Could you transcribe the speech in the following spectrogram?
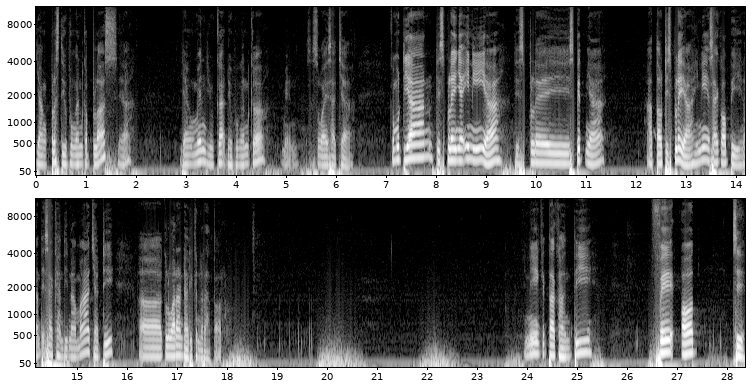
yang plus dihubungkan ke plus ya. Yang min juga dihubungkan ke min sesuai saja. Kemudian displaynya ini ya display speednya atau display ya ini saya copy. Nanti saya ganti nama jadi uh, keluaran dari generator. Ini kita ganti V out J.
